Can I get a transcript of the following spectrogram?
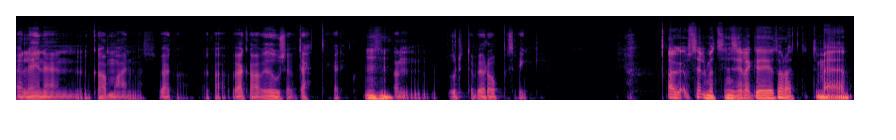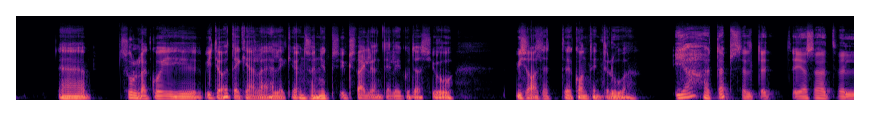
Ja Lene on ka maailmas väga, väga, väga tõusev täht tegelikult mm. -hmm. ta on, tuuritab Euroopas ringi. aga selles mõttes on sellega tore, et ütleme äh, sulle kui videotegijale jällegi on, see on üks, üks väljund jälle, kuidas ju visuaalset content'i luua. jah, täpselt, et ja saad veel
